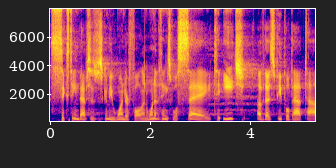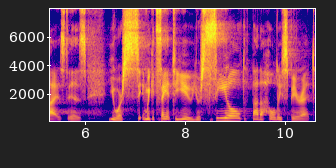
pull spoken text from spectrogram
16 baptisms is going to be wonderful. And one of the things we'll say to each of those people baptized is, you are, and we could say it to you, you're sealed by the Holy Spirit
